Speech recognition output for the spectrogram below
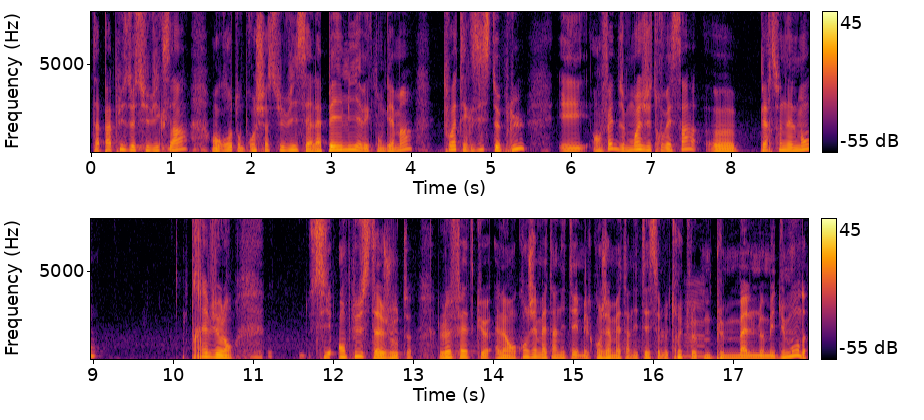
T'as pas plus de suivi que ça. En gros, ton prochain suivi, c'est à la PMI avec ton gamin. Toi, t'existes plus. Et en fait, moi, j'ai trouvé ça euh, personnellement très violent. Si en plus t'ajoutes le fait qu'elle est en congé maternité, mais le congé maternité c'est le truc Mm. le plus mal nommé du monde,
